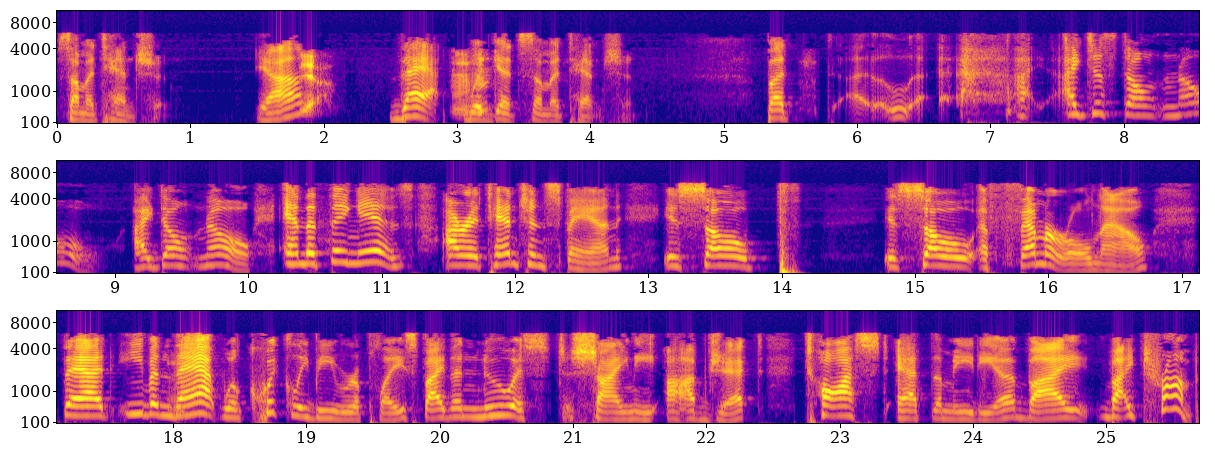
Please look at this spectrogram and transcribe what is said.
some attention. Yeah? Yeah. That Mhm. would get some attention. But uh, I, I just don't know. I don't know. And the thing is, our attention span is so is so ephemeral now that even that will quickly be replaced by the newest shiny object tossed at the media by by Trump.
